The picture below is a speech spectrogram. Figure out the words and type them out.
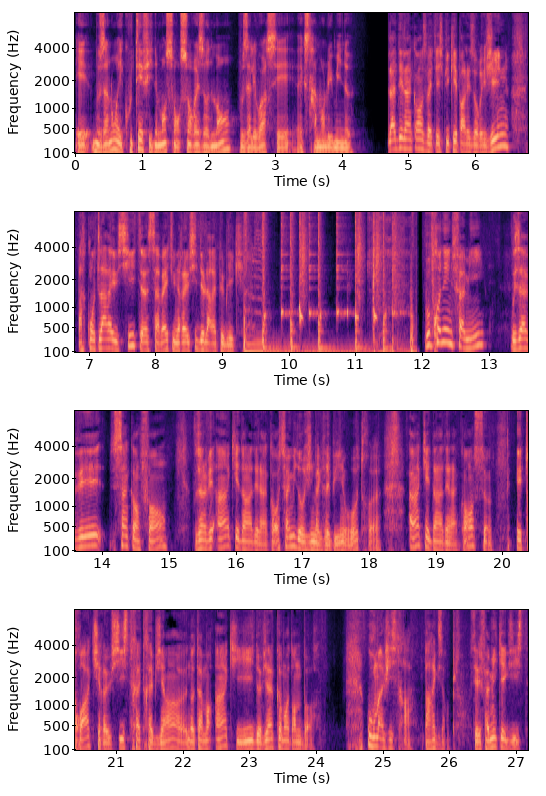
et nous allons écouter finalement son raisonnement, vous allez voir c'est extrêmement lumineux. La délinquance va être expliquée par les origines, par contre la réussite, ça va être une réussite de la République. Vous prenez une famille, vous avez cinq enfants, vous en avez un qui est dans la délinquance, famille d'origine maghrébine ou autre, euh, un qui est dans la délinquance et trois qui réussissent très très bien, euh, notamment un qui devient commandant de bord ou magistrat, par exemple. C'est des familles qui existent.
